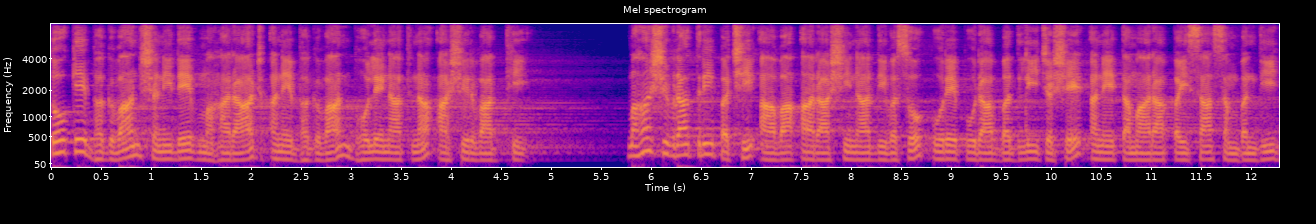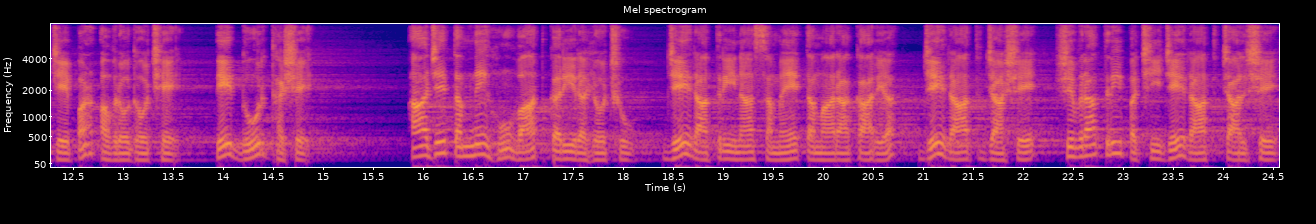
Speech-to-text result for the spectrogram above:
તો કે ભગવાન શનિદેવ મહારાજ અને ભગવાન ભોલેનાથના આશીર્વાદથી. મહાશિવરાત્રિ પછી આવા આ રાશિના દિવસો પૂરેપૂરા બદલી જશે અને તમારા પૈસા સંબંધી જે પણ અવરોધો છે, તે દૂર થશે. આજે તમને હું વાત કરી રહ્યો છું, જે રાત્રિના સમયે તમારા કાર્ય, જે રાત જાશે, શિવરાત્રિ પછી જે રાત ચાલશે,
